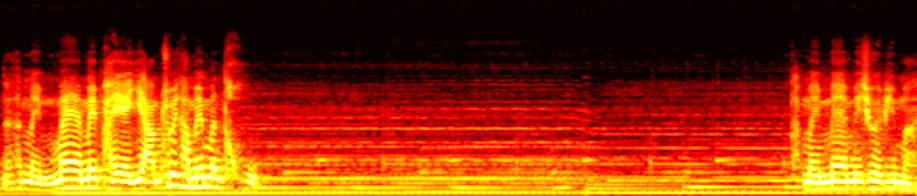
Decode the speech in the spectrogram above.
แล้วทำไมแม่ไม่พยายามช่วยทำให้มันถูก ทำไมแม่ไม่ช่วยพี่ไม้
